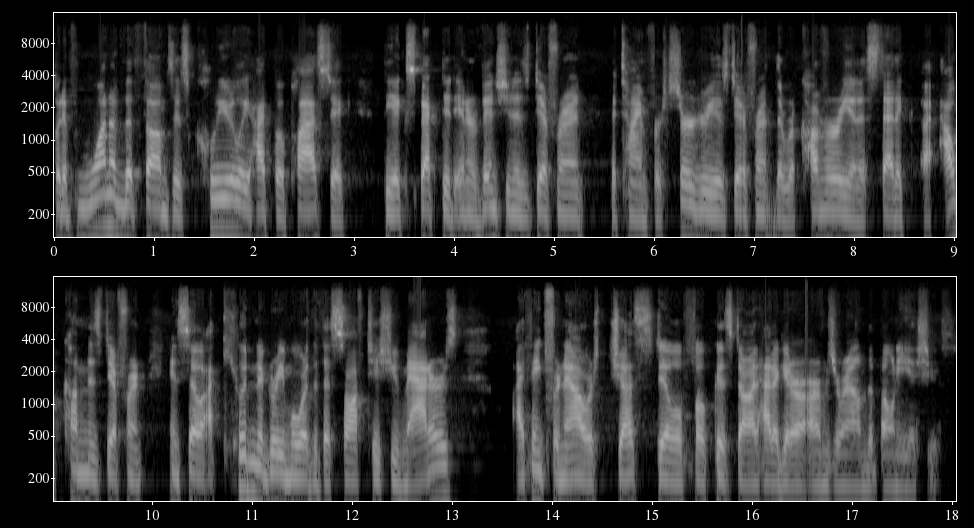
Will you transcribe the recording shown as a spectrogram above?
But if one of the thumbs is clearly hypoplastic, the expected intervention is different, the time for surgery is different, the recovery and aesthetic uh, outcome is different. And so I couldn't agree more that the soft tissue matters. I think for now we're just still focused on how to get our arms around the bony issues.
